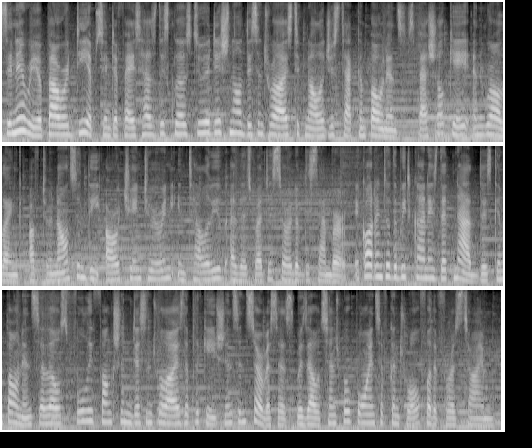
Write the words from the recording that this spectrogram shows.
Synereo-powered DEOPS interface has disclosed two additional decentralized technology stack components, Special K and Rholang, after announcing the R-Chain Turing in Tel Aviv at the 23rd of December. According to the Bitcoinist.net, these components allows fully function decentralized applications and services without central points of control for the first time.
